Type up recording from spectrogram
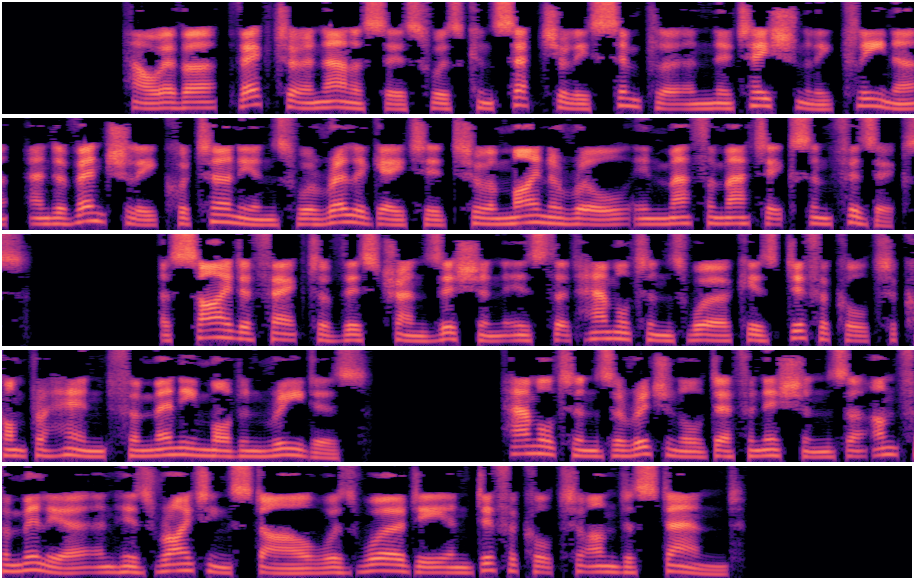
However, vector analysis was conceptually simpler and notationally cleaner, and eventually quaternions were relegated to a minor role in mathematics and physics. A side effect of this transition is that Hamilton's work is difficult to comprehend for many modern readers. Hamilton's original definitions are unfamiliar and his writing style was wordy and difficult to understand.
